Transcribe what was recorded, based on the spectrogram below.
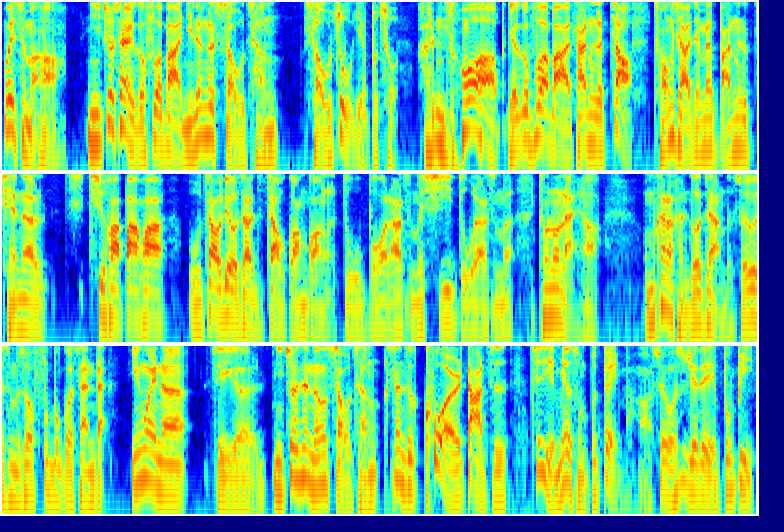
为什么哈？你就算有个富爸爸，你那个守城。守住也不错，很多有个富爸爸，他那个造从小就没把那个钱呢七花八花五造六造就造光光了，赌博然后什么吸毒啦什么通通来哈。我们看到很多这样的，所以为什么说富不过三代？因为呢，这个你就算能守成，甚至扩而大之，其实也没有什么不对嘛啊。所以我是觉得也不必。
